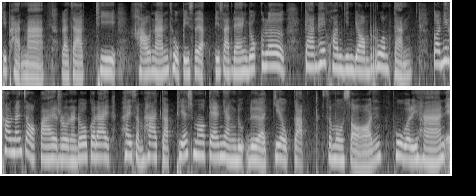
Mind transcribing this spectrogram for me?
ที่ผ่านมา หลังจากที่เขานั้นถูกปีศาจปีศาจแดงยกเลิก การให้ความยินยอมร่วมกัน ก่อนที่เขานั้นจะออกไปโรนัลโดก็ได้ให้สัมภาษณ์กับเพียชมอร์แกนอย่างดุเดือดเกี่ยวกับสโมสร ผู้บริหารเอ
